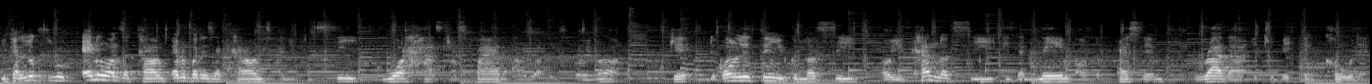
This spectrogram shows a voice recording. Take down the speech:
You can look through anyone's account, everybody's account, and you can see what has transpired and what is going on. Okay, the only thing you could not see or you cannot see is the name of the person. Rather it will be encoded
